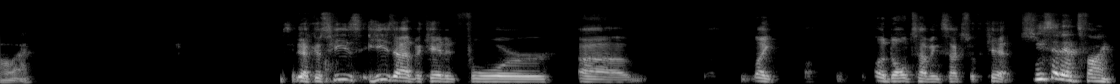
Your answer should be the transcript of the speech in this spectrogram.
hold on. Let me see if Yeah, because he's he's advocated for uh like adults having sex with kids. He said it's fine.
